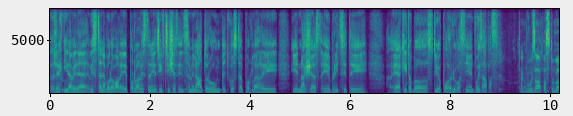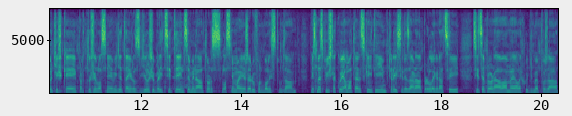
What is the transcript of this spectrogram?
Řekni, Davide, vy jste nebodovali, podlehli jste nejdřív 3-6 inseminátorům, teďko jste podlehli 1-6 i Bridge City. Jaký to byl z tvého pohledu vlastně dvojzápas? Tak dvojzápas to byl těžký, protože vlastně je vidět tady rozdíl, že Brit City Inseminators vlastně mají řadu fotbalistů tam. My jsme spíš takový amatérský tým, který si jde zahrát pro legraci, sice prodáváme, ale chodíme pořád.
